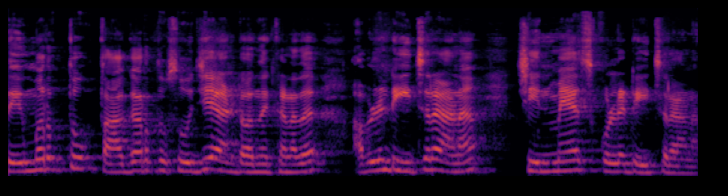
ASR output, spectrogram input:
തിമിർത്തു തകർത്തു സുജിയാണ് നിൽക്കുന്നത് അവളും ടീച്ചറാണ്. ചിന്മയ സ്കൂളിലെ ടീച്ചറാണ്.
